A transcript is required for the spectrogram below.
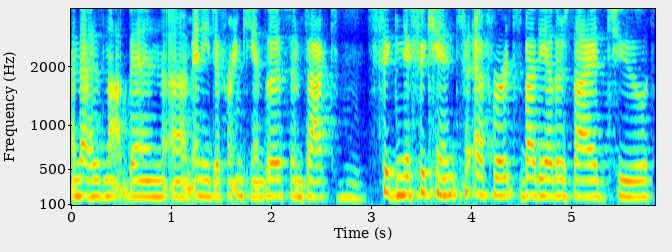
and that has not been um, any different in Kansas. In fact, mm-hmm. significant efforts by the other side to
